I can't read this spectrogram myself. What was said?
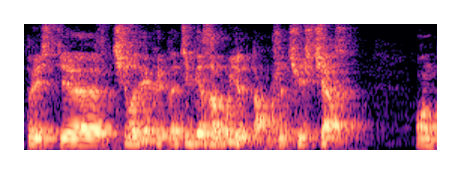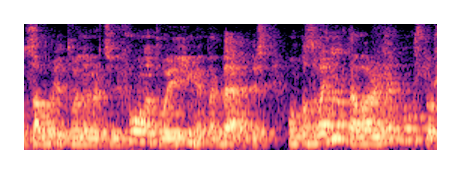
То есть э, человек о тебе забудет там уже через час. Он забудет твой номер телефона, твое имя и так далее. То есть он позвонил, товара нет, ну что ж,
